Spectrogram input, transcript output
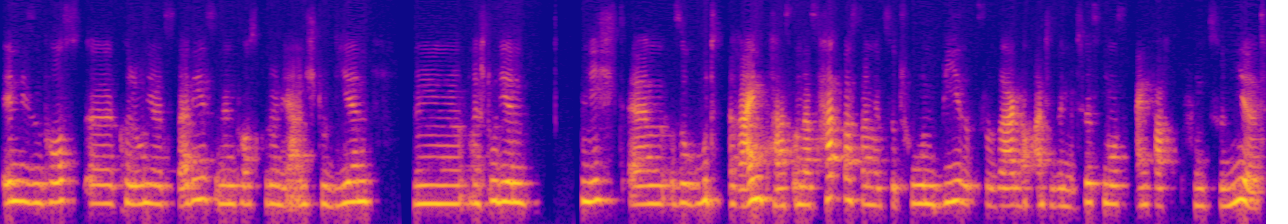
in diesen Post-Colonial Studies, in den postkolonialen Studien, Studien nicht ähm, so gut reinpasst. Und das hat was damit zu tun, wie sozusagen auch Antisemitismus einfach funktioniert.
